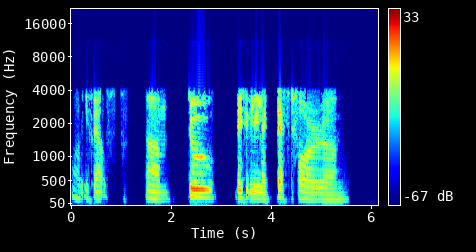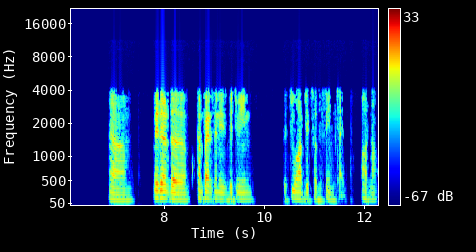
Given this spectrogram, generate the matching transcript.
or if else um, to basically like test for um, um, whether the comparison is between the two objects of the same type or not.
